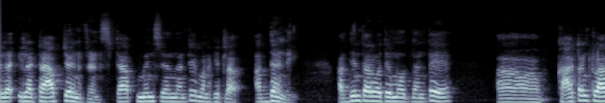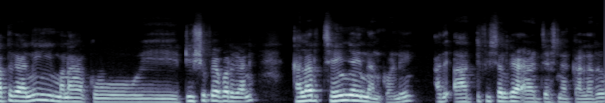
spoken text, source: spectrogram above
ఇలా ఇలా ట్యాప్ చేయండి ఫ్రెండ్స్. ట్యాప్ మీన్స్ ఏంటంటే మనకి ఇట్లా అద్దండి. అద్దిన తర్వాత ఏమవుతుందంటే కాటన్ క్లాత్ కానీ మనకు ఈ టిష్యూ పేపర్ కానీ కలర్ చేంజ్ అయింది అనుకోండి అది ఆర్టిఫిషియల్గా యాడ్ చేసిన కలరు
